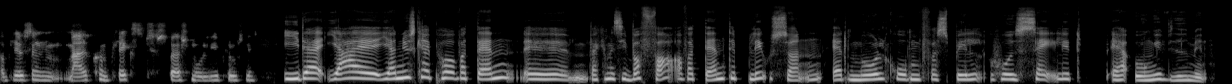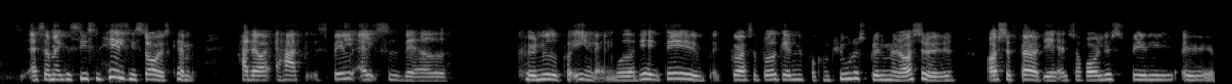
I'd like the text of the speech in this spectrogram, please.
og blev sådan et meget komplekst spørgsmål lige pludselig. Ida, jeg, jeg er nysgerrig på, hvordan, øh, hvad kan man sige, hvorfor og hvordan det blev sådan, at målgruppen for spil hovedsageligt er unge hvide mænd. Altså man kan sige sådan helt historisk, har, der, har spil altid været kønnet på en eller anden måde. Og det, det gør sig både gældende for computerspil, men også, også før det, altså rollespil, øh,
